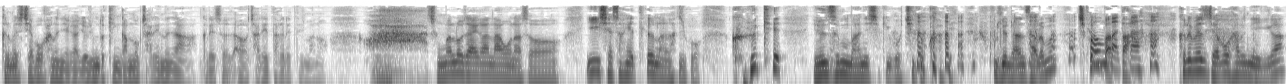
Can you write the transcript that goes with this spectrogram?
그러면서 제보고 하는 얘가 요즘도 김 감독 잘했느냐. 그래서 어, 잘했다 그랬더니만 어, 와 정말로 자기가 나오고 나서 이 세상에 태어나가지고 그렇게 연습 많이 시키고 지독하게 훈련하는 사람은 처음, 처음 봤다. 봤다. 그러면서 제보하는 얘기가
